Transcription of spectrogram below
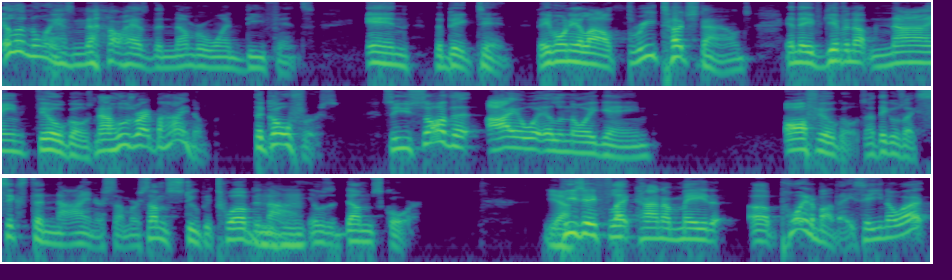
Illinois has now has the number one defense in the Big Ten. They've only allowed three touchdowns and they've given up nine field goals. Now, who's right behind them? The Gophers. So you saw the Iowa Illinois game, all field goals. I think it was like six to nine or something, or something stupid, 12 to mm-hmm. nine. It was a dumb score. Yeah. PJ Fleck kind of made a point about that. He said, you know what?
